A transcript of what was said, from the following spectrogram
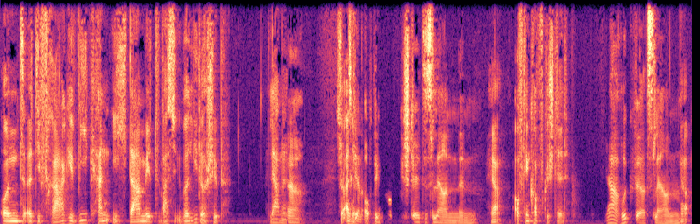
und äh, die Frage, wie kann ich damit was über Leadership lernen? Ja. Ich So, würde also- es gern auf den Kopf gestelltes Lernen nennen. Ja, auf den Kopf gestellt. Ja, rückwärts lernen. Ja.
